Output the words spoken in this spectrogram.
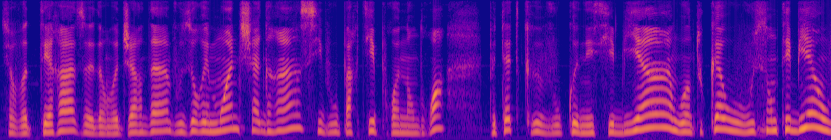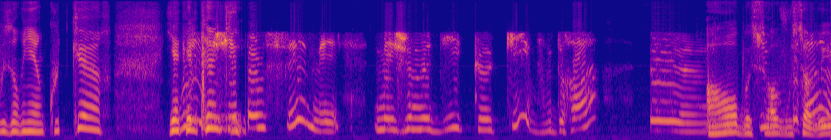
sur votre terrasse, dans votre jardin. Vous aurez moins de chagrin si vous partiez pour un endroit peut-être que vous connaissiez bien, ou en tout cas où vous vous sentez bien, où vous auriez un coup de cœur. Il y a Oui, quelqu'un qui. pensé, mais, mais je me dis que qui voudra. Euh, Oh, bah ça, vous savez,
